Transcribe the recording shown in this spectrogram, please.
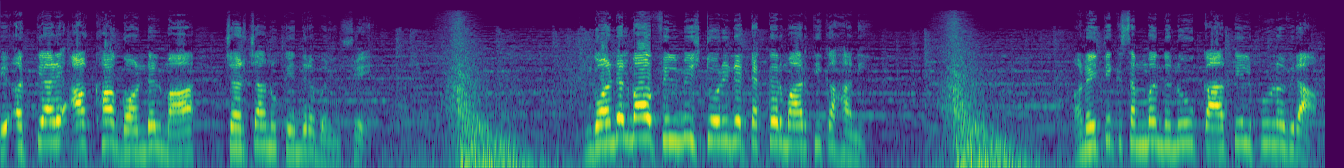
એ અત્યારે આખા ગોંડલમાં ચર્ચાનું કેન્દ્ર બન્યું છે. ગોંડલમાં ફિલ્મી સ્ટોરીને ટક્કર મારતી કહાની. અનૈતિક સંબંધનું કાતિલ પૂર્ણ વિરામ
